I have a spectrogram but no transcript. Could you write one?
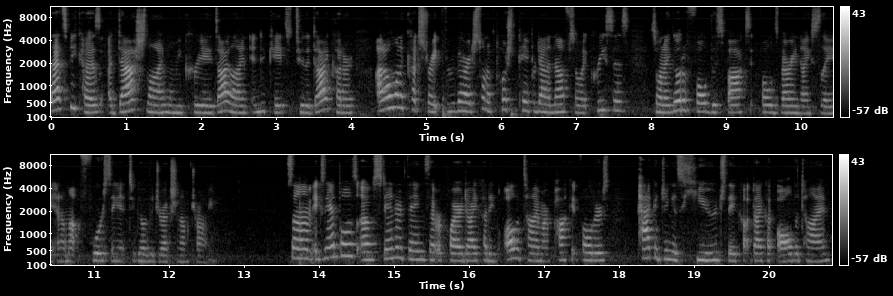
That's because a dash line, when we create a die line, indicates to the die cutter, I don't want to cut straight through there, I just want to push the paper down enough so it creases, so when I go to fold this box, it folds very nicely and I'm not forcing it to go the direction I'm trying. Some examples of standard things that require die cutting all the time are pocket folders. Packaging is huge, they cut, die cut all the time.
